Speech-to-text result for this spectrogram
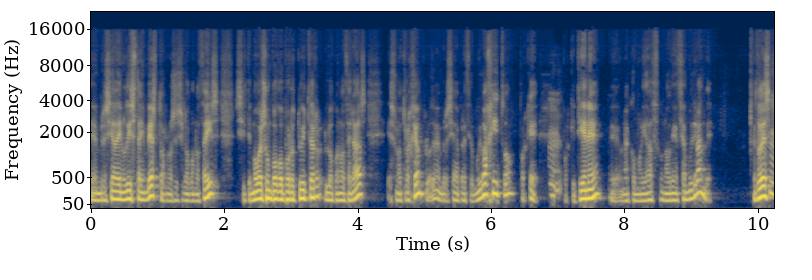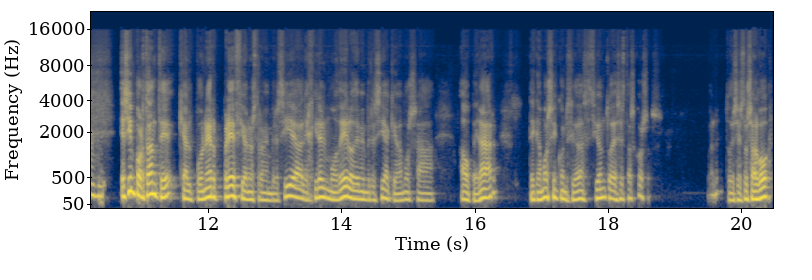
de membresía de nudista investor, no sé si lo conocéis, si te mueves un poco por Twitter lo conocerás, es un otro ejemplo de membresía de precio muy bajito, ¿por qué? Mm. Porque tiene eh, una comunidad, una audiencia muy grande. Entonces, es importante que al poner precio a nuestra membresía, elegir el modelo de membresía que vamos a, operar, tengamos en consideración todas estas cosas. Entonces, esto es algo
